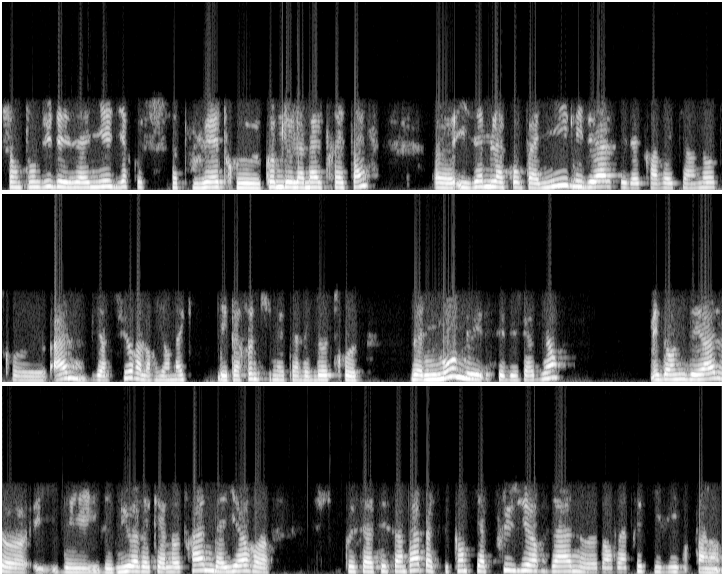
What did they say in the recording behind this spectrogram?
J'ai entendu des âniers dire que ça pouvait être comme de la maltraitance. ils aiment la compagnie. L'idéal, c'est d'être avec un autre âne, bien sûr. Alors, il y en a des personnes qui mettent avec d'autres animaux, mais c'est déjà bien. Mais dans l'idéal, il, il, est mieux avec un autre âne. D'ailleurs, que c'est assez sympa parce que quand il y a plusieurs ânes euh, dans un trait qui vivent, enfin,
